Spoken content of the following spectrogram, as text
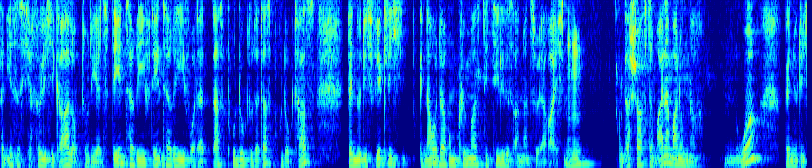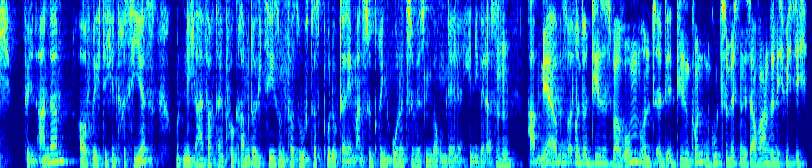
dann ist es ja völlig egal, ob du dir jetzt den Tarif, den Tarif oder das Produkt oder das Produkt hast, wenn du dich wirklich genau darum kümmerst, die Ziele des anderen zu erreichen. Mhm. Und das schaffst du meiner Meinung nach nur, wenn du dich für den anderen aufrichtig interessierst und nicht einfach dein Programm durchziehst und versuchst, das Produkt an den Mann zu bringen, ohne zu wissen, warum derjenige das mhm. haben ja, sollte. Und, und dieses Warum und äh, diesen Kunden gut zu wissen, ist auch wahnsinnig wichtig,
